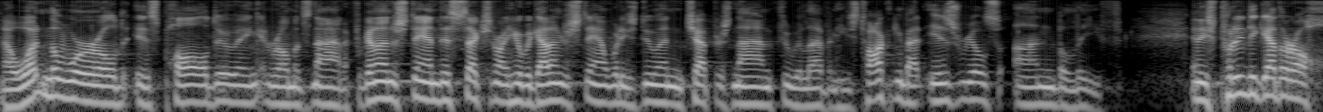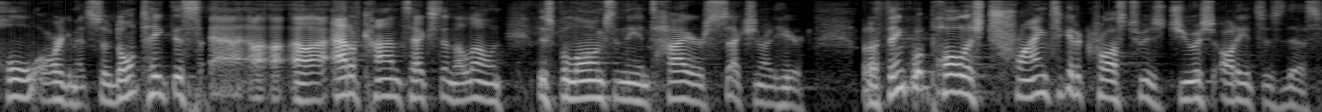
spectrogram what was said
Now, what in the world is Paul doing in Romans 9? If we're going to understand this section right here, we got to understand what he's doing in chapters 9 through 11. He's talking about Israel's unbelief and he's putting together a whole argument. So don't take this uh, uh, uh, out of context and alone. This belongs in the entire section right here. But I think what Paul is trying to get across to his Jewish audience is this.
